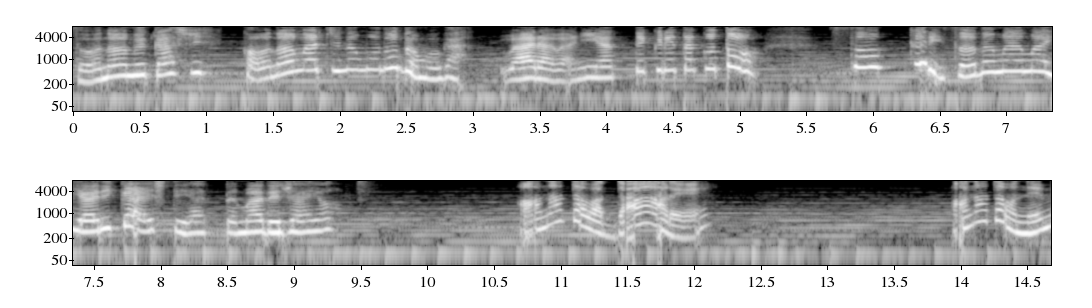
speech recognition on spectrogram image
その昔この町の者どもがわらわにやってくれたことをそっくりそのままやり返してやったまでじゃよあなたは誰？あなたは眠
